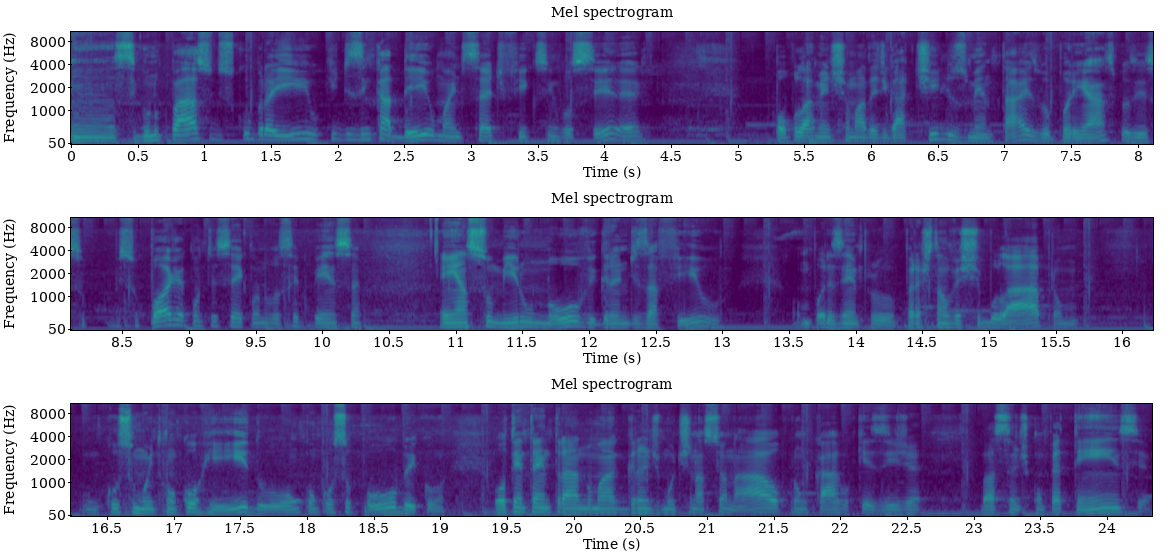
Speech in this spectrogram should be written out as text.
Uh, segundo passo, descubra aí o que desencadeia o mindset fixo em você, né? Popularmente chamada de gatilhos mentais, vou pôr em aspas, isso, isso pode acontecer quando você pensa em assumir um novo e grande desafio, como por exemplo, prestar um vestibular para um, um curso muito concorrido, ou um concurso público, ou tentar entrar numa grande multinacional para um cargo que exija bastante competência.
